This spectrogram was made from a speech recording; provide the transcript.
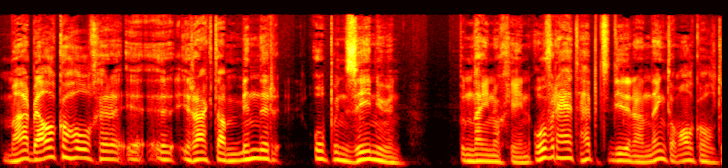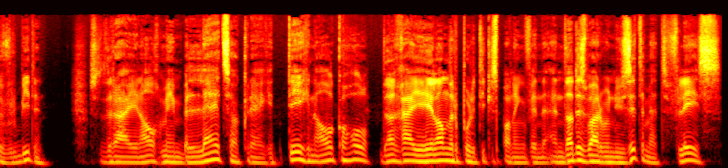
Maar bij alcohol gera- eh, raakt dat minder open zenuwen. Omdat je nog geen overheid hebt die eraan denkt om alcohol te verbieden. Zodra je een algemeen beleid zou krijgen tegen alcohol, dan ga je heel andere politieke spanning vinden. En dat is waar we nu zitten met vlees.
